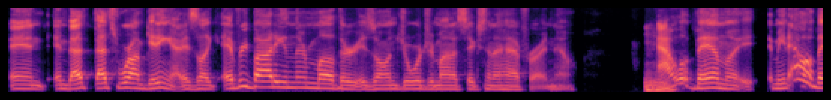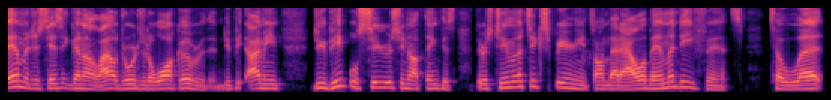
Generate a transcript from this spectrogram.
and and that that's where I'm getting at is like everybody and their mother is on Georgia minus six and a half right now. Mm-hmm. Alabama, I mean, Alabama just isn't going to allow Georgia to walk over them. Do I mean, do people seriously not think this? There's too much experience on that Alabama defense to let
